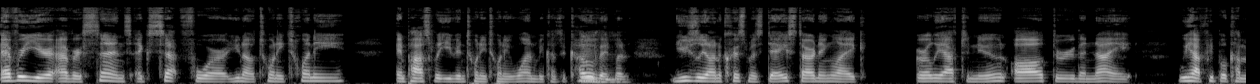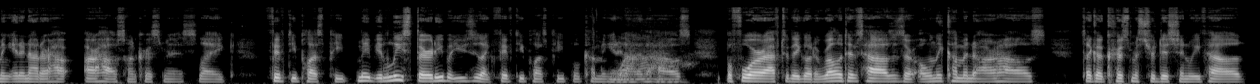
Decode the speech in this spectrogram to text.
every year ever since except for you know 2020 and possibly even 2021 because of covid. Mhm. but usually on a christmas day starting like early afternoon all through the night we have people coming in and out of our, hou- our house on christmas like 50 plus people maybe at least 30 but usually like 50 plus people coming in and out of the house before or after they go to relatives houses or only come into our house it's like a christmas tradition we've held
